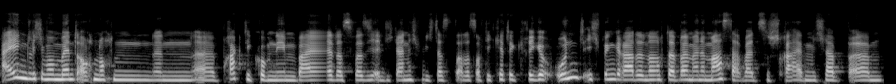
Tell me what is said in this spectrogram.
eigentlich im Moment auch noch ein, ein äh, Praktikum nebenbei. Das weiß ich eigentlich gar nicht, wie ich das alles auf die Kette kriege. Und ich bin gerade noch dabei, meine Masterarbeit zu schreiben. Ich habe ähm,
